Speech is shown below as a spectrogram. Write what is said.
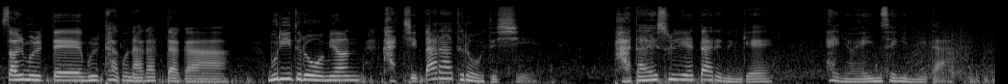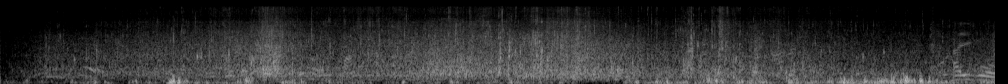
썰물 때 물 타고 나갔다가 물이 들어오면 같이 따라 들어오듯이 바다의 순리에 따르는 게 해녀의 인생입니다. 아이고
